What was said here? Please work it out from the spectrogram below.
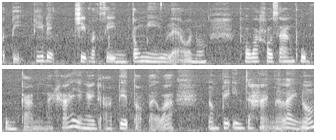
กติที่เด็กฉีดวัคซีนต้องมีอยู่แล้วเนาะเพราะว่าเขาสร้างภูมิคุ้มกันนะคะ ยังไงเดี๋ยวอัปเดตต่อไปว่า น้องเปอินจะหายเมื่อไหร่เนาะ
